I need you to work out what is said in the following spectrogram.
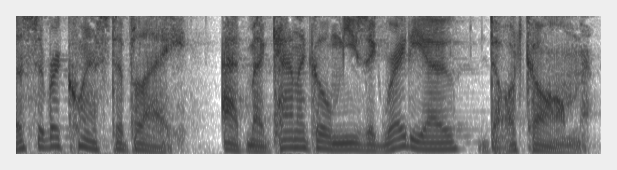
Us a request to play at mechanicalmusicradio.com.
